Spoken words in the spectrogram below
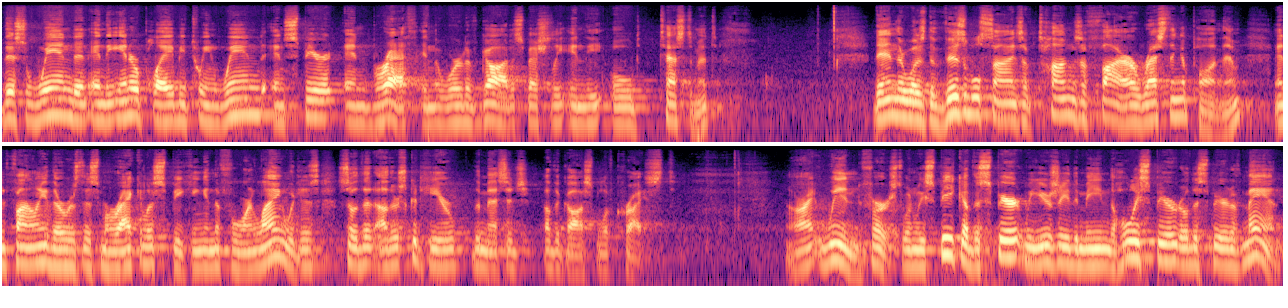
this wind and, and the interplay between wind and spirit and breath in the Word of God, especially in the Old Testament. Then there was the visible signs of tongues of fire resting upon them. And finally, there was this miraculous speaking in the foreign languages so that others could hear the message of the gospel of Christ. All right, wind first. When we speak of the Spirit, we usually mean the Holy Spirit or the Spirit of man.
